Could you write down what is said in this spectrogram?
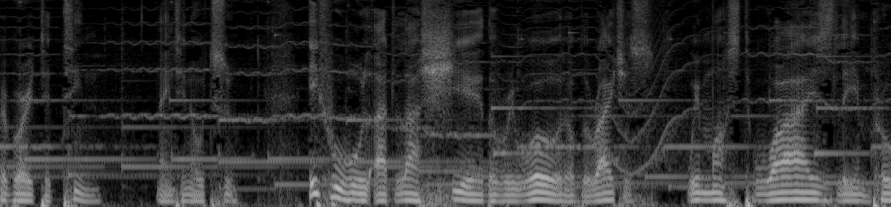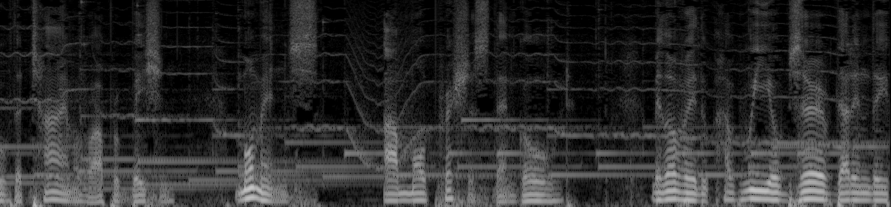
February 13, 1902. If we will at last share the reward of the righteous, we must wisely improve the time of our probation. Moments are more precious than gold. Beloved, have we observed that in the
